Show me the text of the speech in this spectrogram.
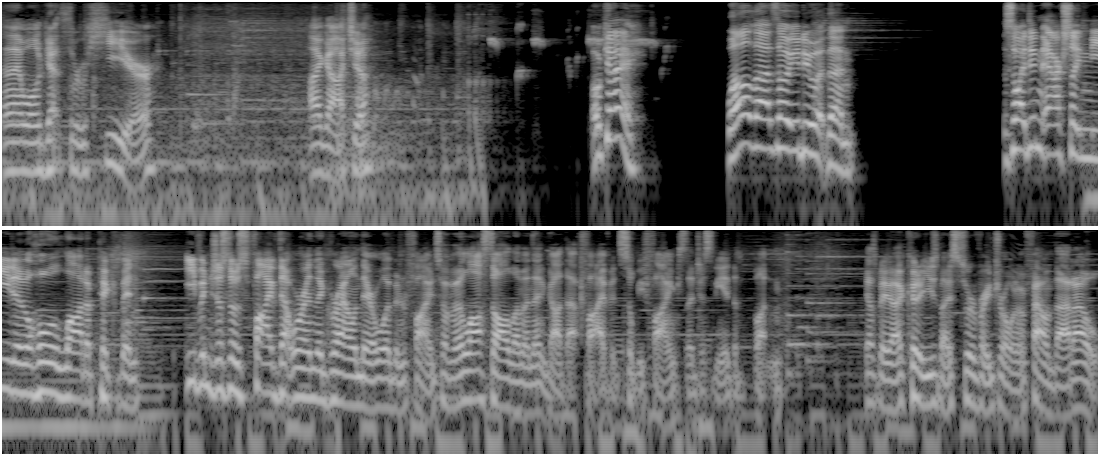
And then we'll get through here. I gotcha. Okay. Well, that's how you do it then. So I didn't actually need a whole lot of Pikmin. Even just those five that were in the ground there would have been fine. So if I lost all of them and then got that five, it'd still be fine because I just needed the button. Guess maybe I could have used my survey drone and found that out.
